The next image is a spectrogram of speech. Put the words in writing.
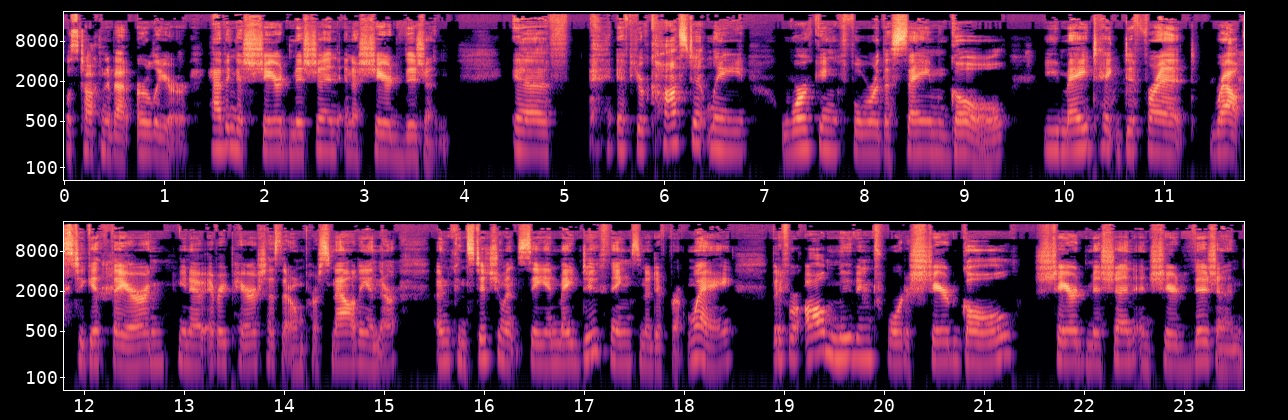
was talking about earlier, having a shared mission and a shared vision. If if you're constantly working for the same goal, you may take different routes to get there and you know every parish has their own personality and their own constituency and may do things in a different way but if we're all moving toward a shared goal shared mission and shared vision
